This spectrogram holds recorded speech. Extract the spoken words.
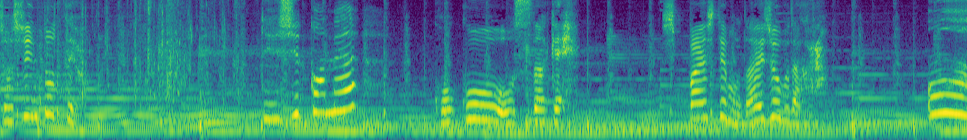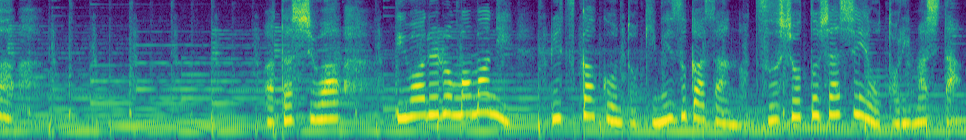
写真撮ってよ。ょデジカメ？ここを押すだけ。失敗しても大丈夫だから。うん私は言われるままに律香くんと君塚さんのツーショット写真を撮りました。サン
